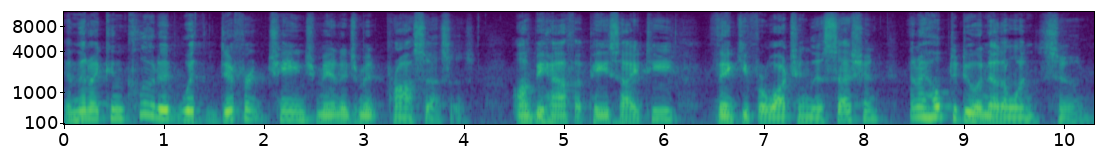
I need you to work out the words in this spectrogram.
and then I concluded with different change management processes. On behalf of PACE IT, thank you for watching this session, and I hope to do another one soon.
